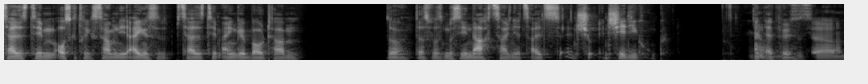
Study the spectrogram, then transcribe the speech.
Bezahlsystem ausgetrickst haben, ihr eigenes Bezahlsystem eingebaut haben. So, das was müssen sie nachzahlen jetzt als Entschädigung an ja, Apple. Das ist ja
